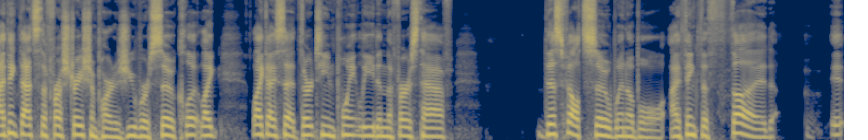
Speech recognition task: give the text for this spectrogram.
I think that's the frustration part is you were so close like like I said 13 point lead in the first half this felt so winnable I think the thud i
